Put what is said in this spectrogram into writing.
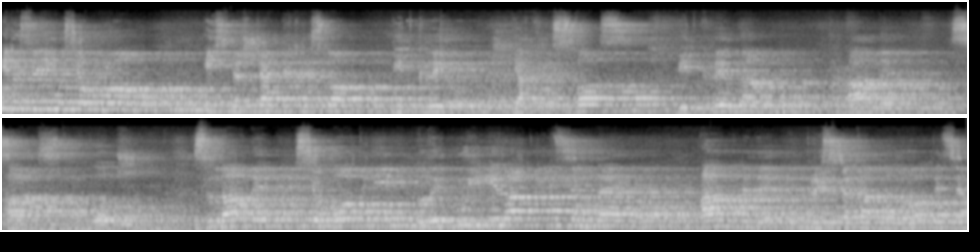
і веселімося у ньому. І священник Христом відкрив, як Христос відкрив нам брами Царства Божого. З нами сьогодні ликує і радується в небо. Ангели, Пресвята Богородиця,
